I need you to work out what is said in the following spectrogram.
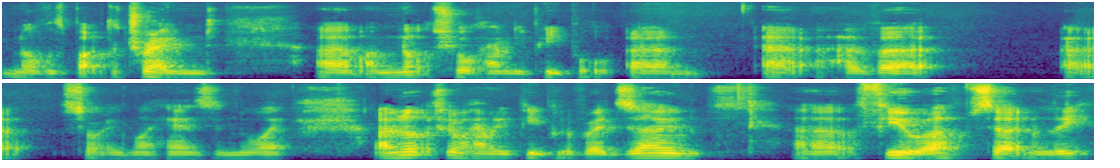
novels buck the trend. Um, I'm not sure how many people um, uh, have. Uh, uh, sorry, my hair's in the way. I'm not sure how many people have read Zone. Uh, fewer, certainly,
